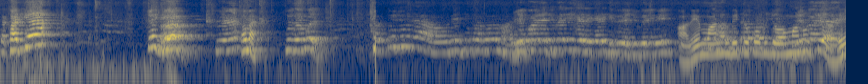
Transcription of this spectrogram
તો તે જો. અમાર. તું બોલ. શું હવે માનું બેટું કોક જોવાનું છે. હવે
